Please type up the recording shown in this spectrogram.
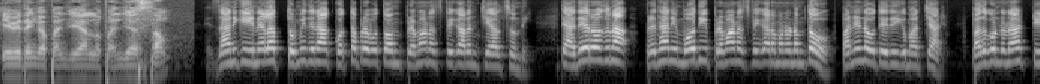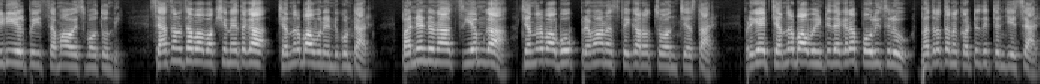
ఏ విధంగా పనిచేయాలో పనిచేస్తాం. నిజానికి ఈ నెల తొమ్మిదిన కొత్త ప్రభుత్వం ప్రమాణ స్వీకారం చేయాల్సి ఉంది అయితే అదే రోజున ప్రధాని మోదీ ప్రమాణ స్వీకారం అనడంతో పన్నెండవ తేదీకి మార్చారు. పదకొండున టీడీఎల్పీ సమావేశమవుతుంది. శాసనసభ పక్షనేతగా చంద్రబాబును ఎన్నుకుంటారు. పన్నెండున సీఎంగా చంద్రబాబు ప్రమాణ స్వీకారోత్సవం చేస్తారు. ఇప్పటికే చంద్రబాబు ఇంటి దగ్గర పోలీసులు భద్రతను కట్టుదిట్టం చేశారు.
